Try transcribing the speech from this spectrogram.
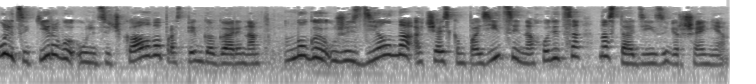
улица Кирова, улица Чкалова, проспект Гагарина. Многое уже сделано, а часть композиции находится на стадии завершения.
